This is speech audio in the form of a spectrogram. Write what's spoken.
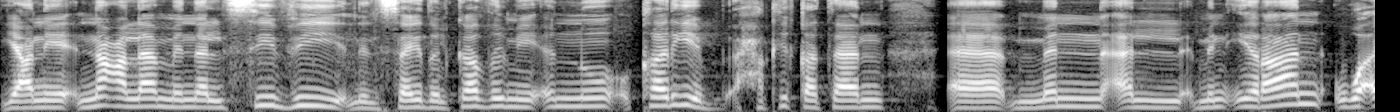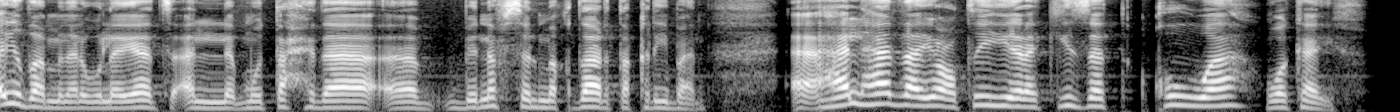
يعني نعلم من السي في للسيد الكاظمي إنه قريب حقيقة آه من من إيران وأيضا من الولايات المتحدة آه بنفس المقدار تقريبا. آه، هل هذا يعطيه ركيزة قوة وكيف؟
